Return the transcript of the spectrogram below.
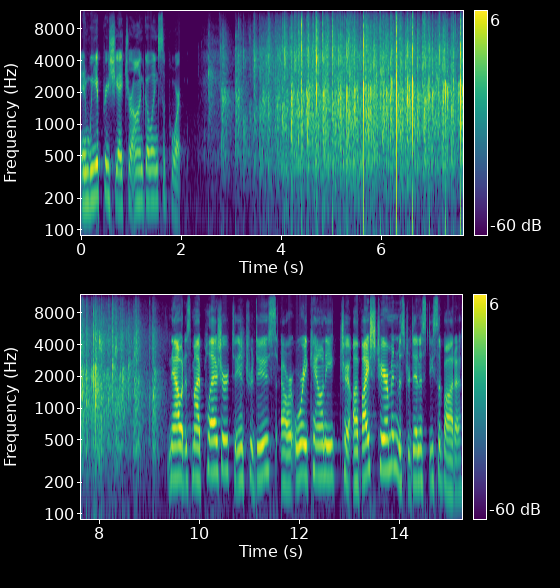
and we appreciate your ongoing support. Now it is my pleasure to introduce our Horry County uh, Vice Chairman, Mr. Dennis DiSabato.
